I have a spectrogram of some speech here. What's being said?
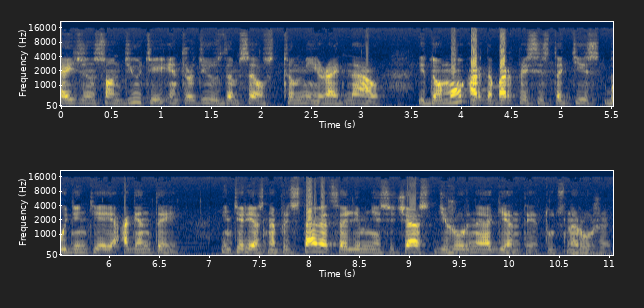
agents on duty introduce themselves to me right now. Įdomu, ar dabar prisistatys будintieji agentai. Интересно, представятся ли мне сейчас дежурные агенты тут снаружи.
